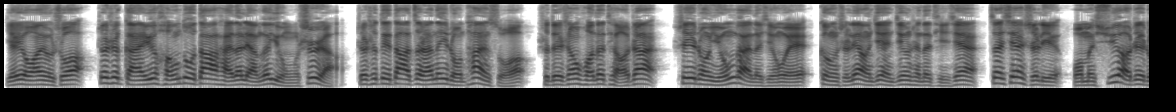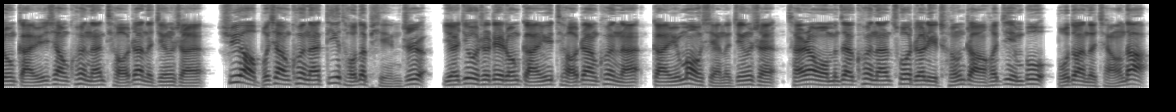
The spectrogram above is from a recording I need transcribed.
也有网友说，这是敢于横渡大海的两个勇士啊！这是对大自然的一种探索，是对生活的挑战，是一种勇敢的行为，更是亮剑精神的体现。在现实里，我们需要这种敢于向困难挑战的精神，需要不向困难低头的品质。也就是这种敢于挑战困难、敢于冒险的精神，才让我们在困难挫折里成长和进步，不断的强大。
